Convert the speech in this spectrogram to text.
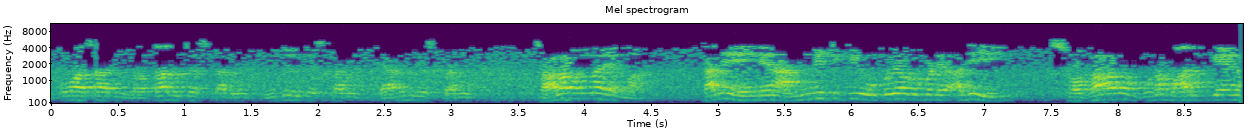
ఉపవాసాలు వ్రతాలు చేస్తారు పూజలు చేస్తారు ధ్యానం చేస్తారు. చాలా ఉన్నాయమ్మా. కానీ నేను అన్నిటికీ ఉపయోగపడే అది స్వభావ గుణ మార్గేణ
